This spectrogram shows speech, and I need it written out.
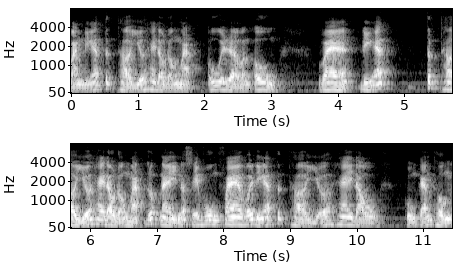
bằng điện áp tức thời giữa hai đầu động mạch UR bằng U. Và điện áp tức thời giữa hai đầu động mạch, lúc này nó sẽ vuông pha với điện áp tức thời giữa hai đầu cuộn cảm thuần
